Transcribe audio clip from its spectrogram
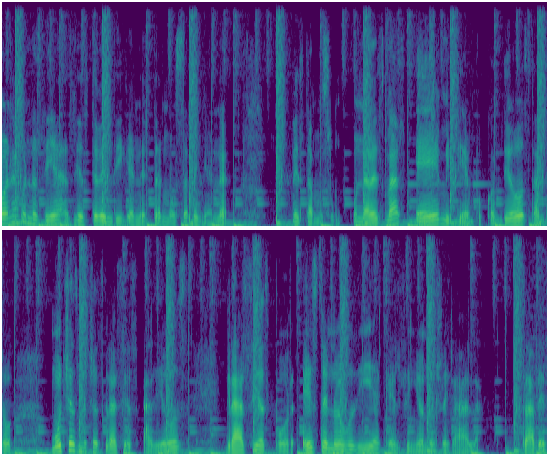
hola, buenos días. Dios te bendiga en esta hermosa mañana. Estamos una vez más en mi tiempo con Dios, dando muchas, muchas gracias a Dios. Gracias por este nuevo día que el Señor nos regala. ¿Sabes?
